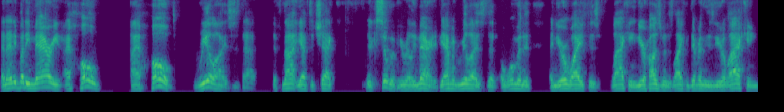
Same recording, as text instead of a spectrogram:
And anybody married, I hope, I hope realizes that. If not, you have to check your ksuba if you're really married. If you haven't realized that a woman and your wife is lacking, your husband is lacking different things you're lacking,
